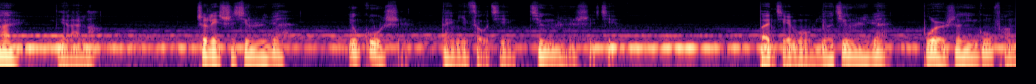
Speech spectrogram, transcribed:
嗨，你来了，这里是惊人院，用故事带你走进惊人世界。本节目由惊人院、博尔声音工坊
